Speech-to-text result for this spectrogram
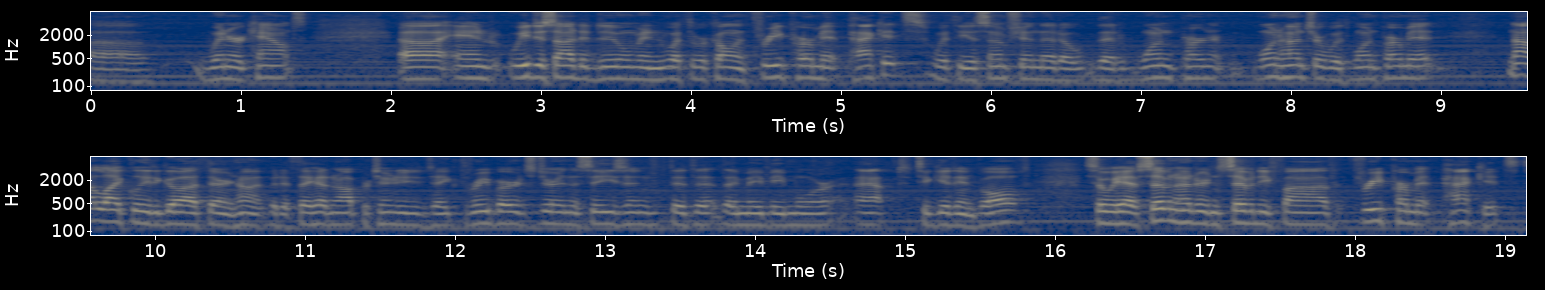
uh, winter counts. Uh, and we decided to do them in what we're calling three permit packets with the assumption that, a, that one, per, one hunter with one permit, not likely to go out there and hunt, but if they had an opportunity to take three birds during the season, that, that they may be more apt to get involved. So we have 775 three permit packets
